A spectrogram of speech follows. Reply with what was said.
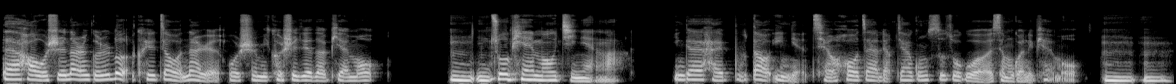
大家好，我是那人格日乐，可以叫我那人，我是米可世界的 PMO。嗯，你做 PMO 几年了？应该还不到一年，前后在两家公司做过项目管理 PMO。嗯嗯。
